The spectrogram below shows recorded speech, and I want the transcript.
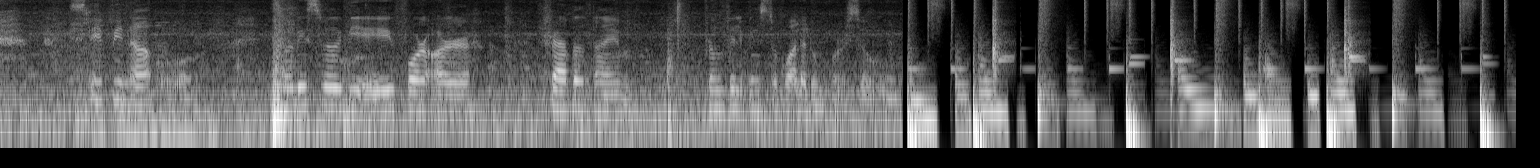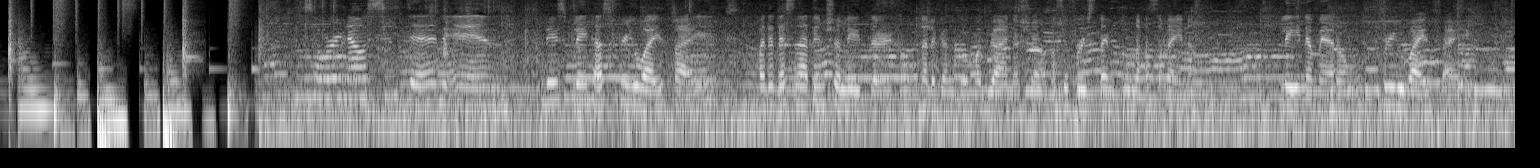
Sleeping ako. So this will be a 4-hour travel time from Philippines to Kuala Lumpur. So So we're now seated and this plane has free wifi. Matetest natin siya later kung talagang gumagana siya. Kasi first time kong nakasakay ng plane na merong free wifi.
